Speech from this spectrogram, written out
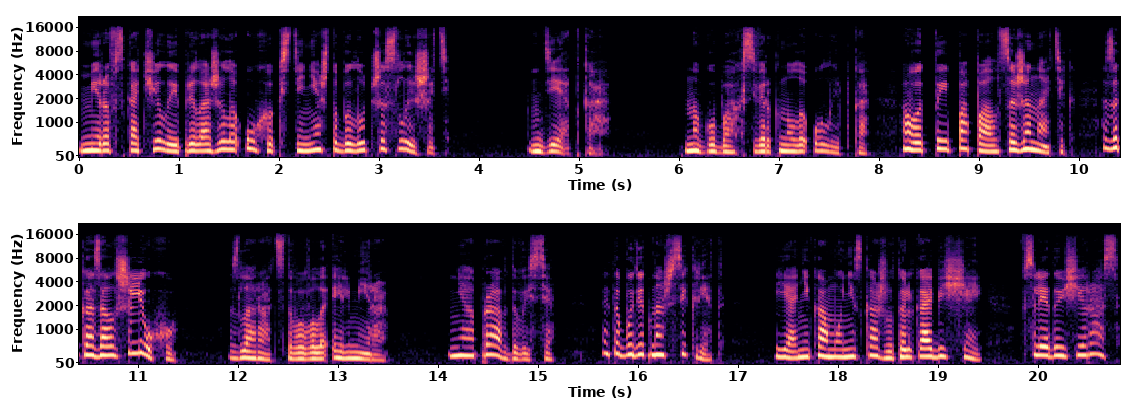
Мира вскочила и приложила ухо к стене, чтобы лучше слышать. «Детка!» На губах сверкнула улыбка. «Вот ты и попался, женатик заказал шлюху», — злорадствовала Эльмира. «Не оправдывайся. Это будет наш секрет. Я никому не скажу, только обещай. В следующий раз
